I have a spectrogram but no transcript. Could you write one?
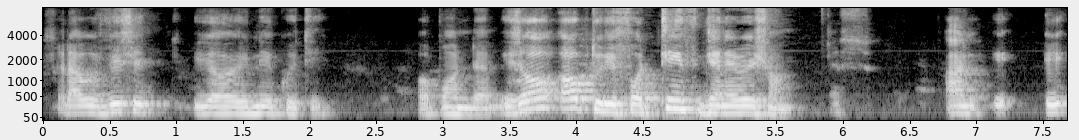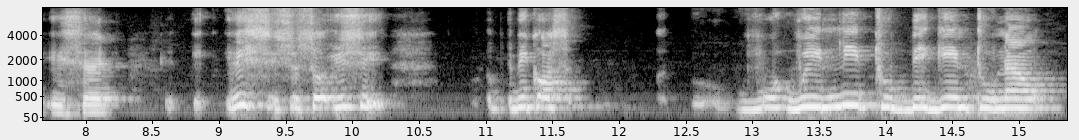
So I will visit your iniquity upon them. It's all up to the 14th generation. Yes. And he, he, he said, so you see, because we need to begin to now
